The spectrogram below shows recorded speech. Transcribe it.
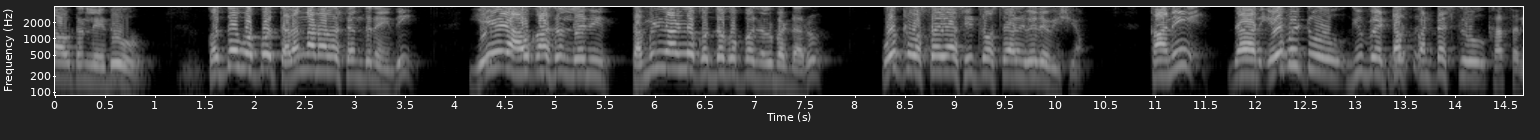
కావటం లేదు. కొద్ది గొప్ప తెలంగాణలో స్ట్రెంగ్తన్ అయింది. ఏ అవకాశం లేని తమిళనాడులో కొద్ది గొప్ప నిలబడ్డారు. ఓట్లు వస్తాయా సీట్లు వస్తాయా అని వేరే విషయం. కానీ they are able to give a tough contest కాదు సార్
